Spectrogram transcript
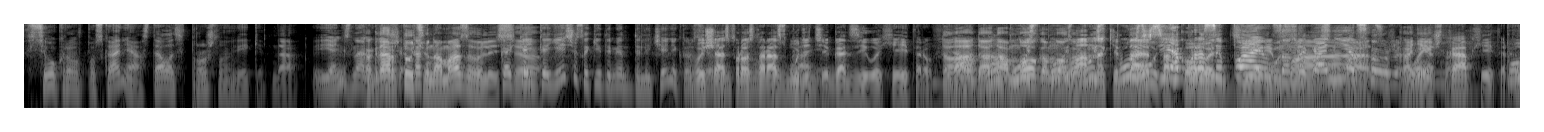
все кровопускание осталось в прошлом веке. Да. Я не знаю... Когда как- ртутью как- намазывались... как- э, как- есть сейчас какие-то методы лечения, которые Вы сейчас просто разбудите Годзилла хейтеров. Да, вам да, да, много-много. Вам накидают пусть все такого просыпаются, дерьма. наконец уже. конечно. Up, хейтеры. Пусть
